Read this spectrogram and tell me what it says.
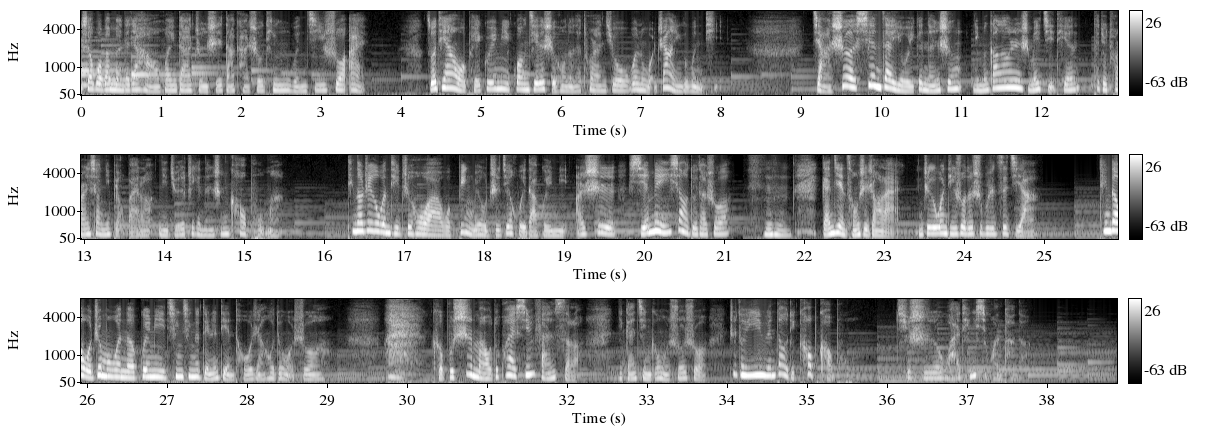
小伙伴们，大家好，欢迎大家准时打卡收听《文姬说爱》。昨天啊，我陪闺蜜逛街的时候呢，她突然就问了我这样一个问题：假设现在有一个男生，你们刚刚认识没几天，他就突然向你表白了，你觉得这个男生靠谱吗？听到这个问题之后啊，我并没有直接回答闺蜜，而是邪魅一笑，对她说：“哼哼，赶紧从实招来，你这个问题说的是不是自己啊？”听到我这么问呢，闺蜜轻轻的点了点头，然后对我说。可不是嘛，我都快心烦死了。你赶紧跟我说说，这段姻缘到底靠不靠谱？其实我还挺喜欢他的。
